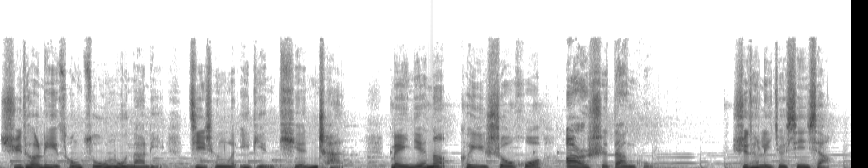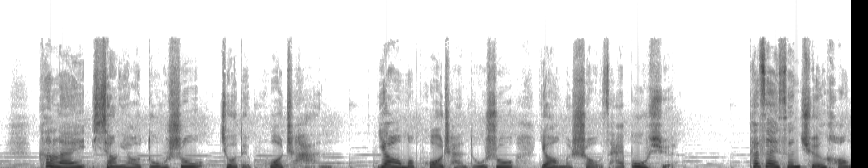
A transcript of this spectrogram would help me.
徐特立从祖母那里继承了一点田产。每年呢可以收获二十担谷，徐特立就心想，看来想要读书就得破产，要么破产读书，要么守财不学。他再三权衡，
